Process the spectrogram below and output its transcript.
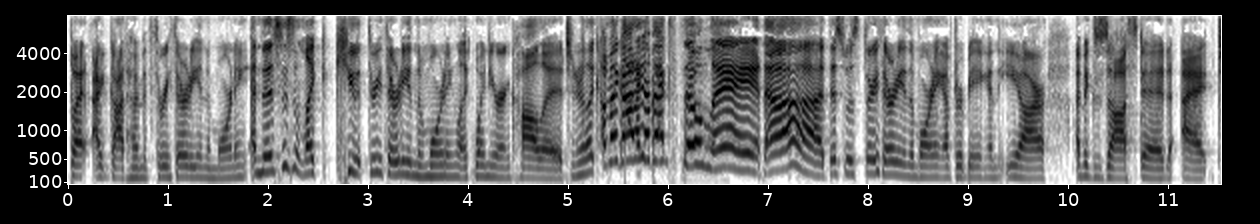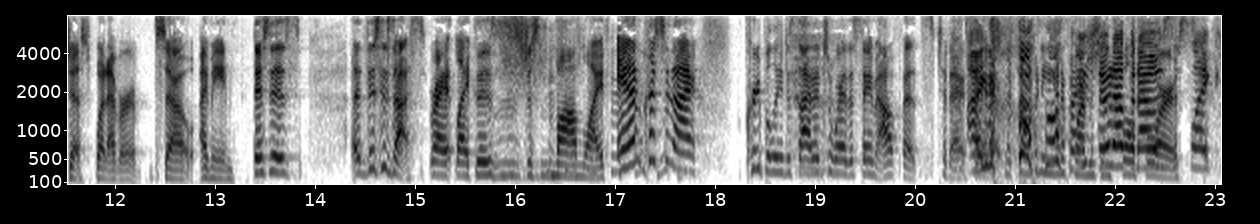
But I got home at three thirty in the morning, and this isn't like cute three thirty in the morning, like when you're in college and you're like, "Oh my god, I got back so late!" Ah, this was three thirty in the morning after being in the ER. I'm exhausted. I just whatever. So I mean, this is uh, this is us, right? Like this is just mom life. And Kristen and I creepily decided to wear the same outfits today. So I the company uniform I is showed in up full and I was force. like,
